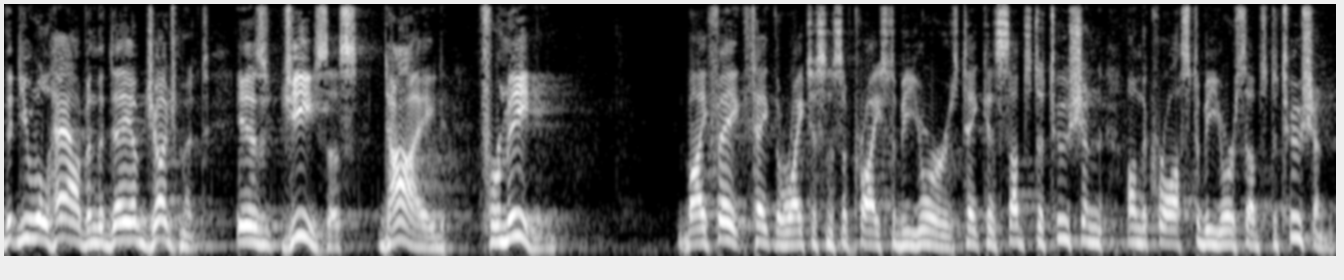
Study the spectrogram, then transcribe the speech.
that you will have in the day of judgment is Jesus died for me. By faith, take the righteousness of Christ to be yours. Take his substitution on the cross to be your substitution.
